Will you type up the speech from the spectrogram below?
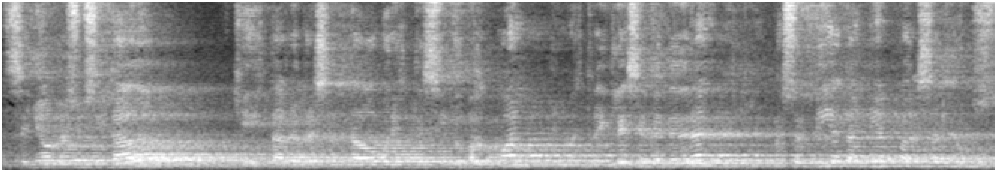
El Señor resucitado, que está representado por este siglo pascual en nuestra iglesia catedral, nos envía también para hacer luz.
